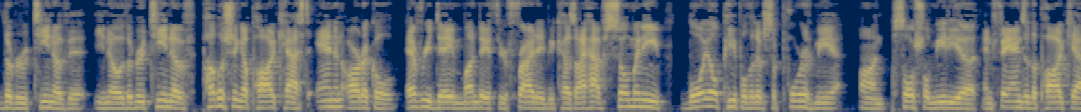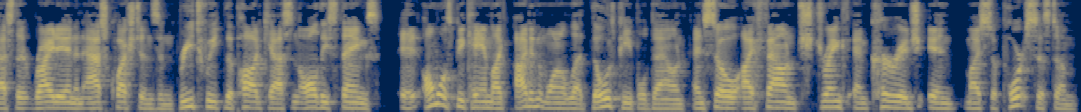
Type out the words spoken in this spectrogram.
the routine of it, you know, the routine of publishing a podcast and an article every day, Monday through Friday, because I have so many loyal people that have supported me on social media and fans of the podcast that write in and ask questions and retweet the podcast and all these things. It almost became like I didn't want to let those people down. And so I found strength and courage in my support system,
